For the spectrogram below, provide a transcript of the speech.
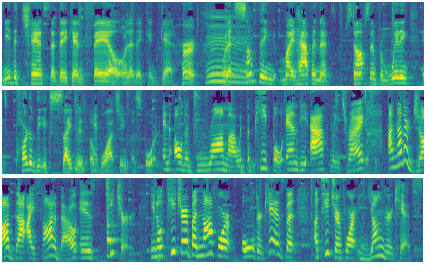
need the chance that they can fail or that they can get hurt mm. or that hmm. something might happen that stops them from winning. It's part of the excitement of and, watching a sport. And all the drama with the people and the athletes, right? Another job that I thought about is teacher you know, teacher, but not for older kids, but a teacher for younger kids.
